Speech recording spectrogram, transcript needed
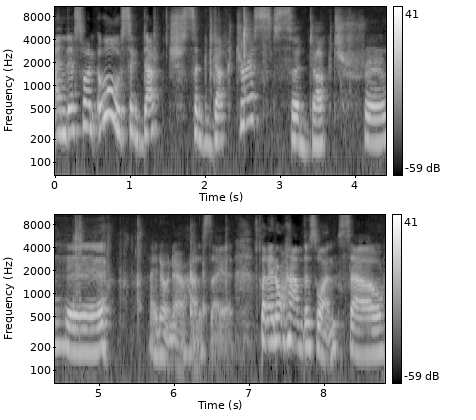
And this one, oh, seduct, seductress, seductress. I don't know how to say it, but I don't have this one. So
